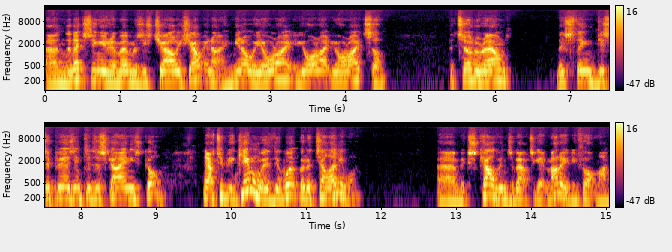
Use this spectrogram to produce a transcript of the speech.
And the next thing he remembers is Charlie shouting at him, You know, are you all right? Are you all right? you're all right, son? They turn around this thing disappears into the sky and he's gone. Now, to begin with, they weren't going to tell anyone um, because Calvin's about to get married. He thought, my,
